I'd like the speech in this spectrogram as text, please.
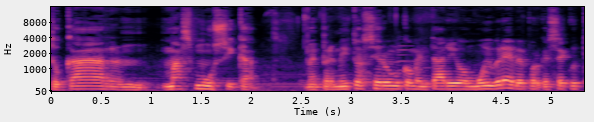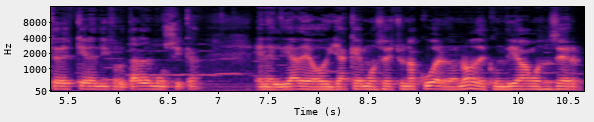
tocar más música, me permito hacer un comentario muy breve porque sé que ustedes quieren disfrutar de música en el día de hoy, ya que hemos hecho un acuerdo, ¿no? De que un día vamos a hacer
